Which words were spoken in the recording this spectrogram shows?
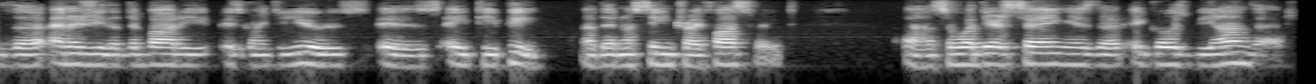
the energy that the body is going to use is ATP, adenosine triphosphate. Uh, so what they're saying is that it goes beyond that,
